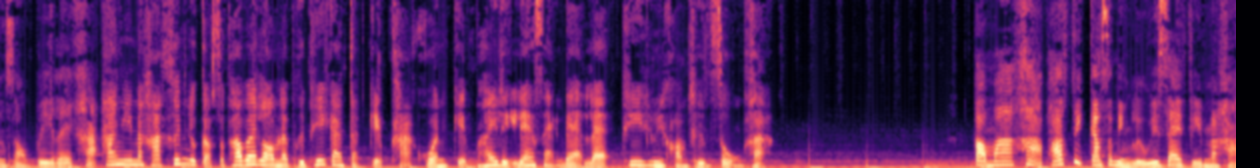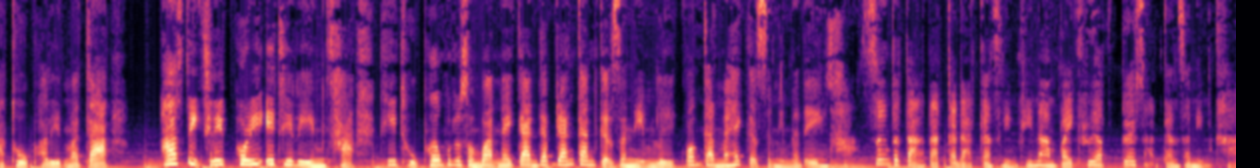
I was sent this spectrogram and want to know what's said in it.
1-2 ปีเลยค่ะ ทั้งนี้นะคะขึ้นอยู่กับสภาพแวดล้อมและพื้นที่การจัดเก็บค่ะ ควรเก็บให้หลีกเลี่ยงแสงแดดและที่มีความชื้นสูงค่ะ ต่อมาค่ะพลาสติกกันสนิมหรือวีไซฟิล์มนะคะ ถูกผลิตมาจาก พลาสติกชนิดโพลีเอทิลีนค่ะ ที่ถูกเพิ่มคุณสมบัติในการยับยั้งการเกิดสนิม หรือป้องกันไม่ให้เกิดสนิมนั่นเองค่ะ ซึ่งจะต่างจากกระดาษกันสนิมที่นำไปเคลือบด้วยสารกันสนิมค่ะ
